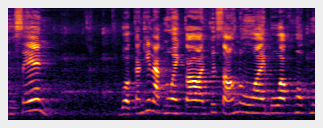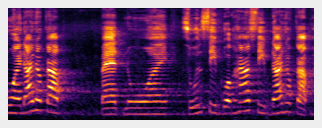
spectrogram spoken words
1 เส้น บวกกันที่หลักหน่วยก่อนคือ 2 หน่วย บวก 6 หน่วยได้เท่ากับ 8 หน่วย 0 10 บวก 50 ได้เท่ากับ 50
